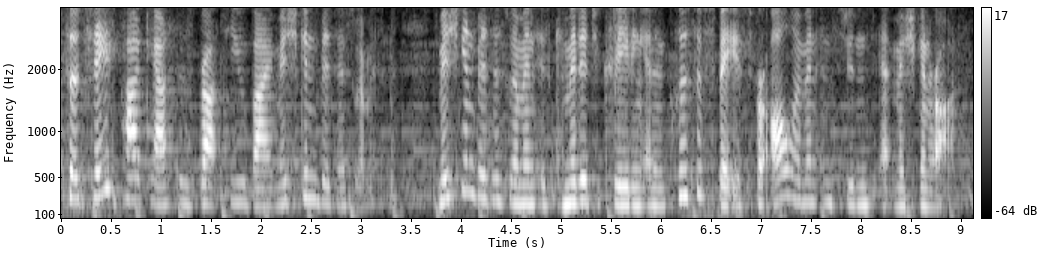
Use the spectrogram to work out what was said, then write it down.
So today's podcast is brought to you by Michigan Businesswomen. Michigan Businesswomen is committed to creating an inclusive space for all women and students at Michigan Ross.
